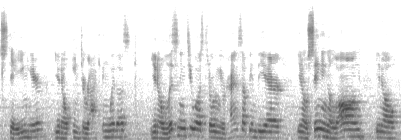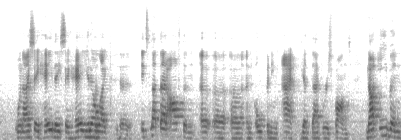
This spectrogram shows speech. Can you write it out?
staying here. You know, interacting with us. You know, listening to us, throwing your hands up in the air. You know, singing along. You know, when I say hey, they say hey. You know, like Yeah, it's not that often uh, uh, uh, an opening act get that response. Not even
